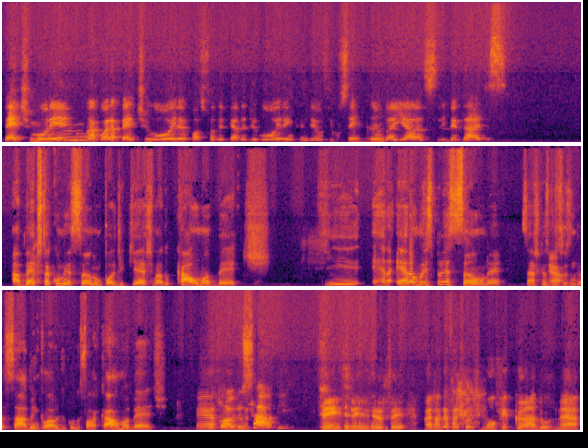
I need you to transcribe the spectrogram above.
Bete Moreno, agora Bete Loira, eu posso fazer piada de loira, entendeu? Eu fico cercando aí as liberdades. A Beth está começando um podcast chamado Calma Beth, que era, era uma expressão, né? Você acha que as É. pessoas ainda sabem, Cláudio, quando fala calma, Beth? É, o Cláudio são- sabe. Sim, sim, eu sei. Mas são dessas coisas que vão ficando, né?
